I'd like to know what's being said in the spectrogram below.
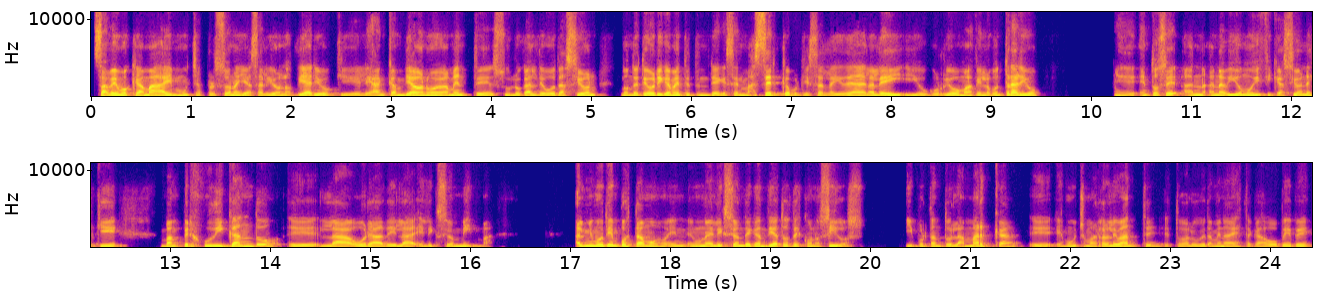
Sabemos que además hay muchas personas, ya ha salido en los diarios, que les han cambiado nuevamente su local de votación, donde teóricamente tendría que ser más cerca, porque esa es la idea de la ley, y ocurrió más bien lo contrario. entonces, han habido modificaciones que van perjudicando eh, la hora de la elección misma. Al mismo tiempo estamos en, una elección de candidatos desconocidos y por tanto la marca eh, es mucho más relevante, esto es algo que también ha destacado Pepe,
